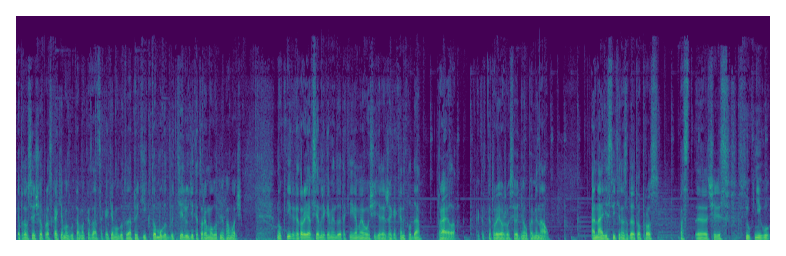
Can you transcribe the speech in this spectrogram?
и потом следующий вопрос, как я могу там оказаться, как я могу туда прийти, кто могут быть те люди, которые могут мне помочь. Ну, книга, которую я всем рекомендую, это книга моего учителя Джека Кенфилда «Правила», которую я уже сегодня упоминал. Она действительно задает вопрос, Э, через всю книгу,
